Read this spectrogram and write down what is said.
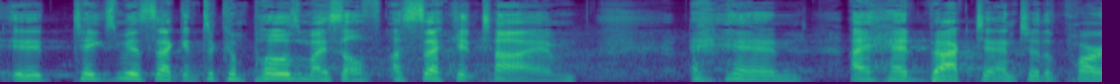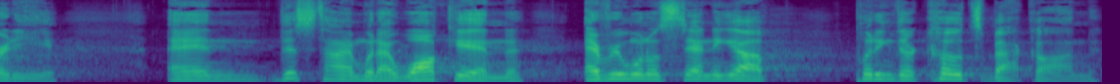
it takes me a second to compose myself a second time. And I head back to enter the party. And this time, when I walk in, everyone was standing up, putting their coats back on.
